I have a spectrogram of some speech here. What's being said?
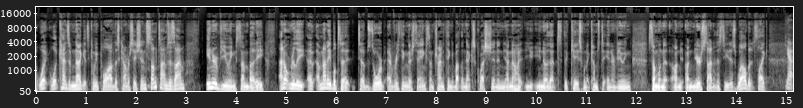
what what kinds of nuggets can we pull out of this conversation and sometimes as i'm interviewing somebody i don't really i'm not able to to absorb everything they're saying because i'm trying to think about the next question and i know how, you, you know that's the case when it comes to interviewing someone on on your side of the seat as well but it's like yeah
